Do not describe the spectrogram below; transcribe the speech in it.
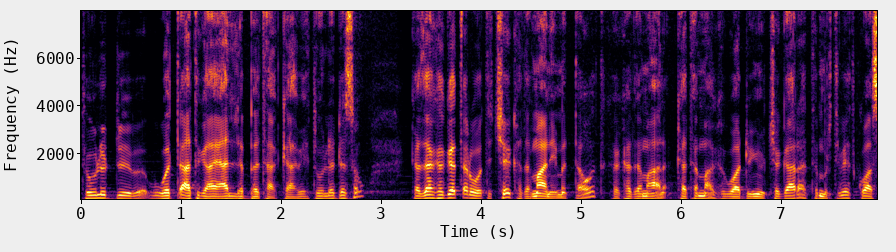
ትውልድ ወጣት ጋር ያለበት አካባቢ የተወለደ ሰው ከዛ ከገጠር ወጥቼ ከተማ ነው የመጣሁት። ከተማ ከጓደኞቼ ጋር ትምህርት ቤት ኳስ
